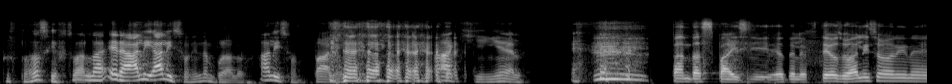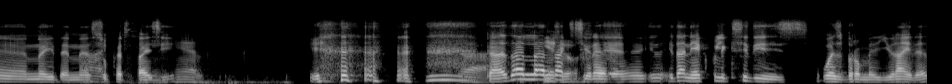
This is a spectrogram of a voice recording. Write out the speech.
Προσπαθώ να σκεφτώ, αλλά... Ένα, άλλη, Άλισον, είναι πολύ άλλο. Άλισον, πάλι. Ακινιέλ. Πάντα spicy. Ο τελευταίος ο Άλισον είναι, εννοείται, είναι super spicy. Κατά τα άλλα, εντάξει ρε, ήταν η έκπληξη της West Brom με United.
